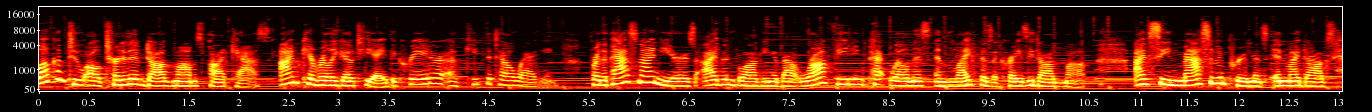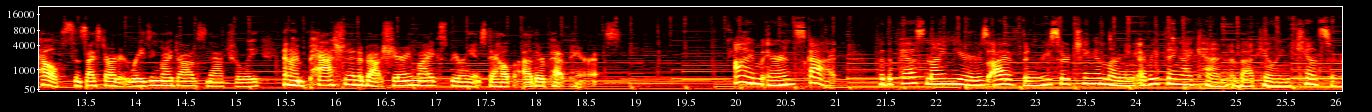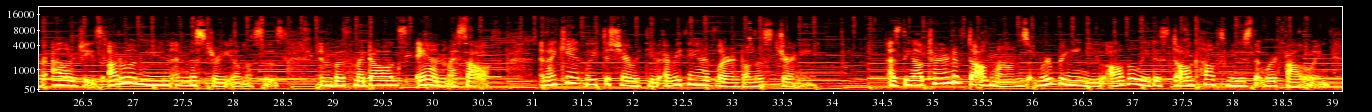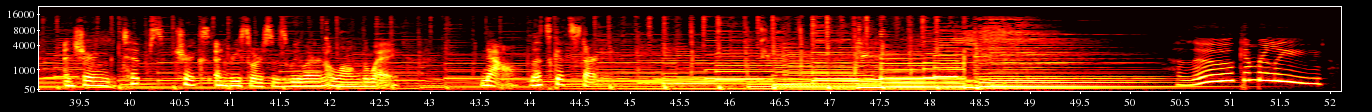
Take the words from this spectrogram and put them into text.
Welcome to Alternative Dog Moms Podcast. I'm Kimberly Gauthier, the creator of Keep the Tail Wagging. For the past nine years, I've been blogging about raw feeding, pet wellness, and life as a crazy dog mom. I've seen massive improvements in my dog's health since I started raising my dogs naturally, and I'm passionate about sharing my experience to help other pet parents. I'm Erin Scott. For the past nine years, I've been researching and learning everything I can about healing cancer, allergies, autoimmune, and mystery illnesses in both my dogs and myself, and I can't wait to share with you everything I've learned on this journey. As the alternative dog moms, we're bringing you all the latest dog health news that we're following and sharing the tips, tricks, and resources we learn along the way. Now, let's get started.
